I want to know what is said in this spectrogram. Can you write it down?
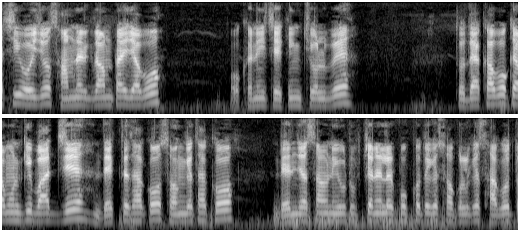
আছি, ওই যে সামনের গ্রামটায় যাব। ওখানেই চেকিং চলবে। তো দেখাবো কেমন কি বাজছে। দেখতে থাকো, সঙ্গে থাকো। ডেঞ্জার সাউন্ড ইউটিউব চ্যানেলের পক্ষ থেকে সকলকে স্বাগত।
